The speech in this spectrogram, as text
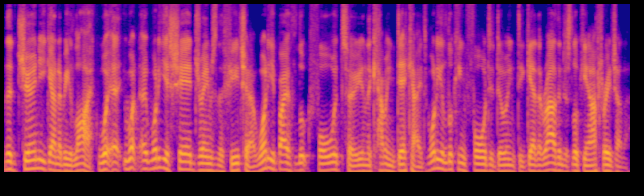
the journey going to be like? What uh, what uh, what are your shared dreams of the future? What do you both look forward to in the coming decades? What are you looking forward to doing together rather than just looking after each other?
